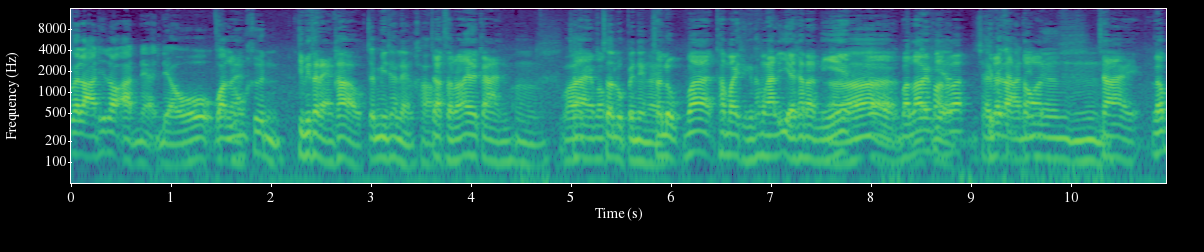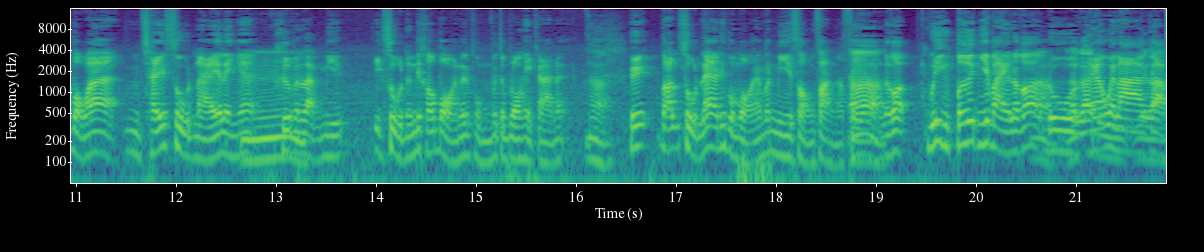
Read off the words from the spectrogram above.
เวลาที่เราอัดเนี่ย เดี๋ยววันรุ่งขึ้นที่มีแถลงข่าวจะมีแถลงข่าวจากสำนักอายการอืมว่าใช่สรุปเป็นยังไงสรุปว่าทำไมถึงทำงานละเอียดขนาดนี้อ่าเออมาเล่าให้ฟังว่าใช้เวลานิดนึงอืมใช่ แล้วบอกว่าใช้สูตรไหนอะไรเงี้ยอืมคือมันหลักมี อีกสูตรหนึงที่เขาบอกนะผมจำลองเหตุการณ์นะอ่า เฮ้ยตอนสูตรแรกที่ผมบอกนะมันมีสองฝั่งอะเฟรมอ่าแล้วก็วิ่งปื๊ดงี้ไปแล้วก็อ่าดูแล้วก็ระยะดูเวลาเวกัลาบ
